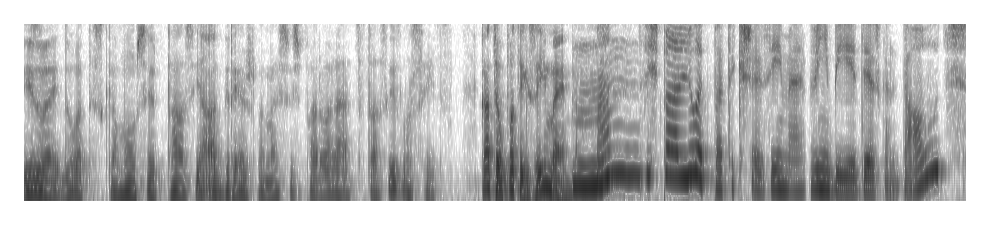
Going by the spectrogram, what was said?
izveidotas, ka mums ir tās jāatgriež, lai mēs vispār varētu tās izlasīt. Kā tev patīk zīmējumi? Man vispār ļoti patika šie zīmējumi. Viņi bija diezgan daudz.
